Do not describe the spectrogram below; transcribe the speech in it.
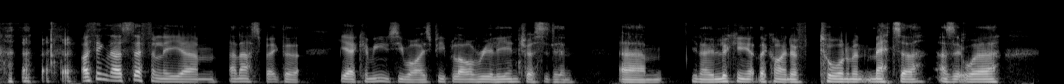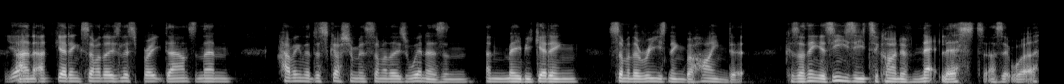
I think that's definitely um, an aspect that, yeah, community-wise, people are really interested in. Um, you know, looking at the kind of tournament meta, as it were, yeah. and, and getting some of those list breakdowns, and then having the discussion with some of those winners and and maybe getting some of the reasoning behind it because I think it's easy to kind of net list as it were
